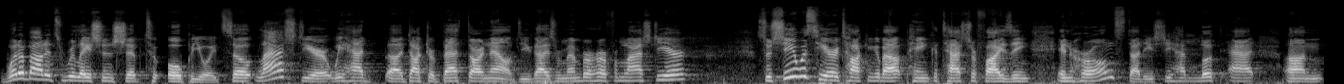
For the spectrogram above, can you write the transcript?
what about its relationship to opioids? So last year we had uh, Dr. Beth Darnall. Do you guys remember her from last year? So she was here talking about pain catastrophizing. In her own studies, she had looked at um,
